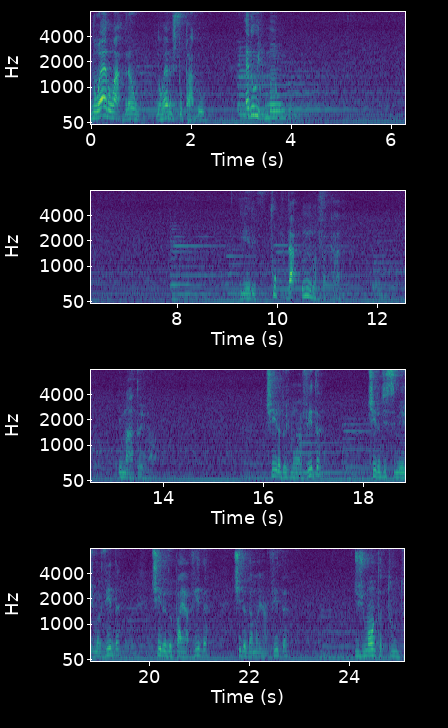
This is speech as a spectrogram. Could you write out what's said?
Não era um ladrão, não era um estuprador, era um irmão. E ele dá uma facada e mata o irmão. Tira do irmão a vida, tira de si mesmo a vida tira do pai a vida, tira da mãe a vida, desmonta tudo.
